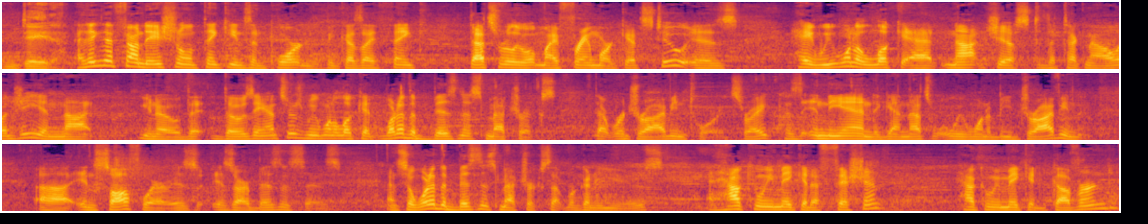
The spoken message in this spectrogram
and data. I think that foundational thinking is important because I think that's really what my framework gets to is, hey, we want to look at not just the technology and not you know the, those answers. We want to look at what are the business metrics that we're driving towards, right? Because in the end, again, that's what we want to be driving uh, in software is, is our businesses. And so what are the business metrics that we're going to use and how can we make it efficient? How can we make it governed?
